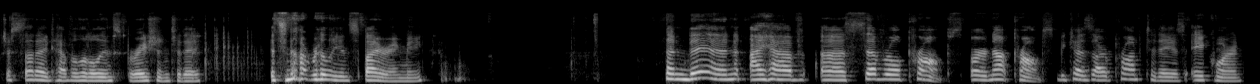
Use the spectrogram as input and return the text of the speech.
just thought I'd have a little inspiration today. It's not really inspiring me. And then I have uh, several prompts, or not prompts, because our prompt today is acorn,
